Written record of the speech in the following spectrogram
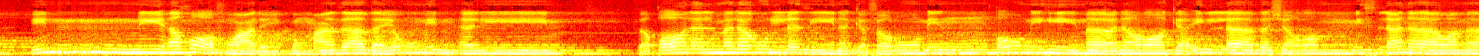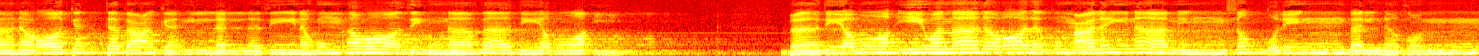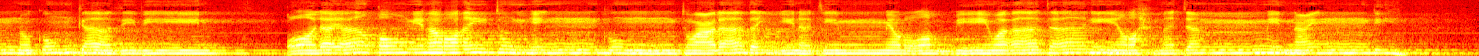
إني أخاف عليكم عذاب يوم أليم. فقال الملأ الذين كفروا من قومه ما نراك إلا بشرا مثلنا وما نراك اتبعك إلا الذين هم أراذلنا بادي الرأي. بادي الرأي وما نرى لكم علينا من فضل بل نظنكم كاذبين. قال يا قوم أرأيتم إن كنت على بينة من ربي وآتاني رحمة من عنده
